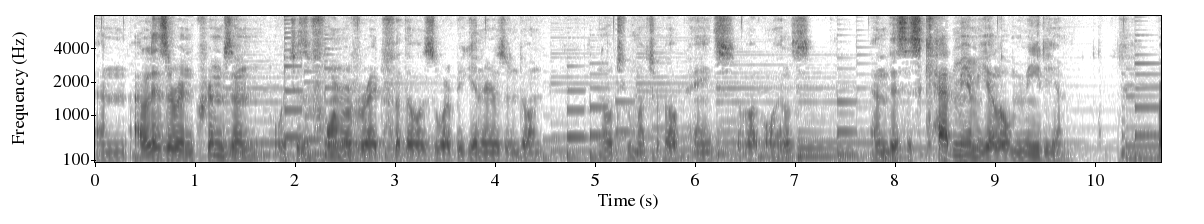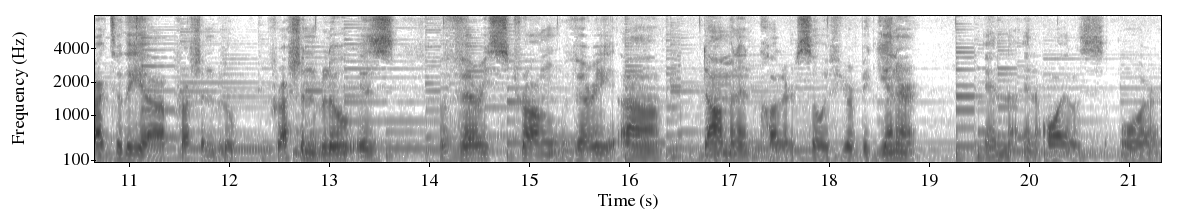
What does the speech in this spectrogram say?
and alizarin crimson, which is a form of red for those who are beginners and don't know too much about paints, about oils and this is cadmium yellow medium. Back to the uh, Prussian blue. Prussian blue is a very strong, very uh, dominant color. So if you're a beginner in, in oils, or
